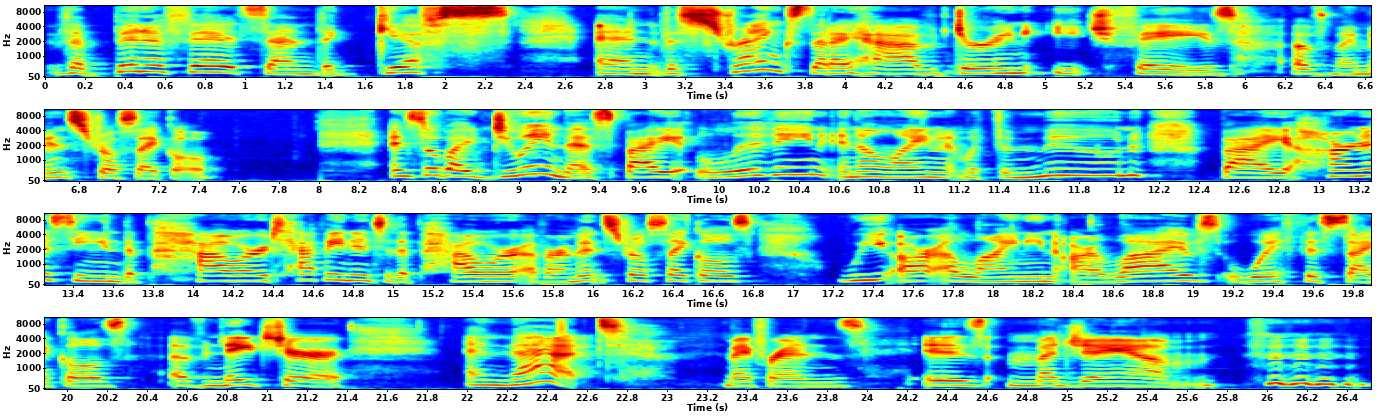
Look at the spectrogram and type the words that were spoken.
the benefits and the gifts and the strengths that I have during each phase of my menstrual cycle. And so, by doing this, by living in alignment with the moon, by harnessing the power, tapping into the power of our menstrual cycles, we are aligning our lives with the cycles of nature. And that, my friends, is my jam.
